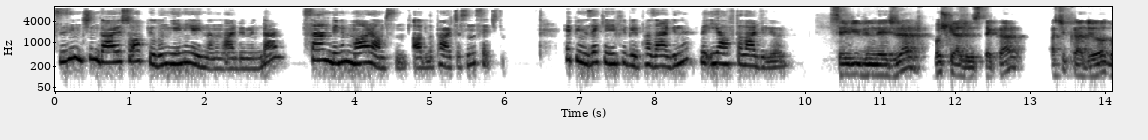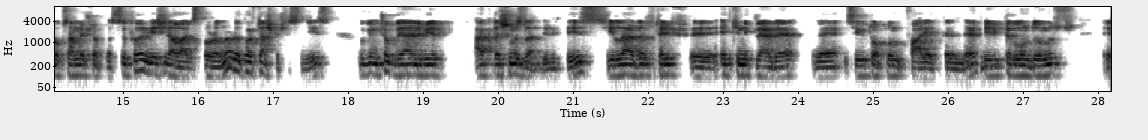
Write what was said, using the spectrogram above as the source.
Sizin için Gaye Su Akyol'un yeni yayınlanan albümünden Sen Benim Mağaramsın adlı parçasını seçtim. Hepinize keyifli bir pazar günü ve iyi haftalar diliyorum. Sevgili dinleyiciler, hoş geldiniz tekrar. Açık Radyo 95.0 Yeşil Havadis programının röportaj köşesindeyiz. Bugün çok değerli bir arkadaşımızla birlikteyiz. Yıllardır muhtelif e, etkinliklerde ve sivil toplum faaliyetlerinde birlikte bulunduğumuz e,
